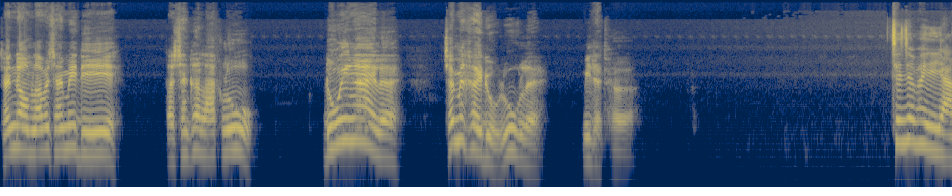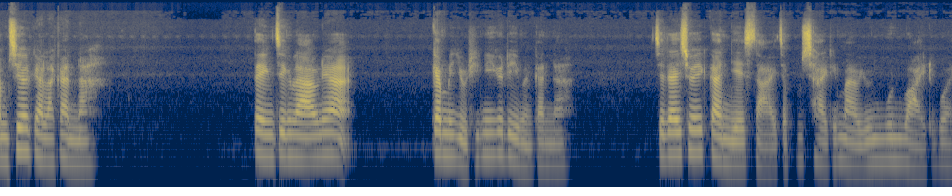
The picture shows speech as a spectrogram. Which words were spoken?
ฉันยอมรับว่าฉันไม่ดี แต่ฉันก็รักลูก ดูง่ายๆเลย ฉันไม่เคยดูลูกเลย มีแต่เธอ ฉันจะพยายามเชื่อแกละกันนะ แต่จริงๆแล้วเนี่ย แกมาอยู่ที่นี่ก็ดีเหมือนกันนะ จะได้ช่วยกันเยสายจากผู้ชายที่มายุ่นวุ่นวายด้วย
